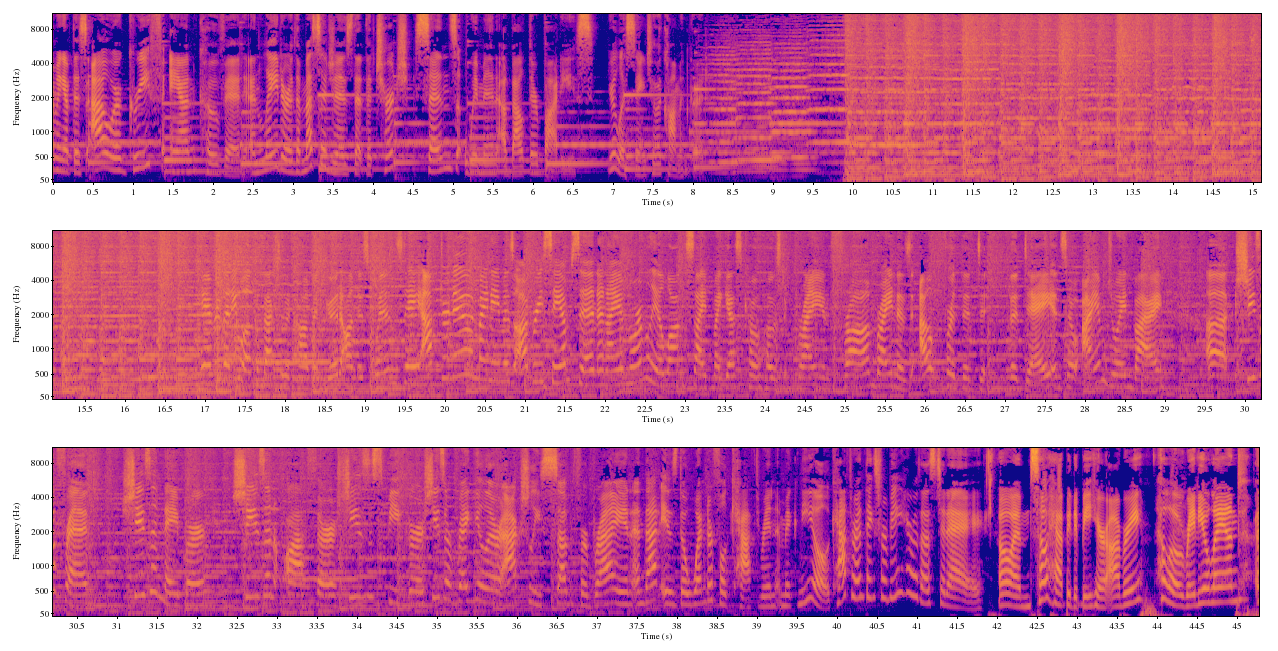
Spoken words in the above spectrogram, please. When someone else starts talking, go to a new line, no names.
Coming up this hour, grief and COVID. And later, the messages that the church sends women about their bodies. You're listening to The Common Good. Hey, everybody, welcome back to The Common Good on this Wednesday afternoon. My name is Aubrey Sampson, and I am normally alongside my guest co host, Brian Fromm. Brian is out for the, d- the day, and so I am joined by uh, she's a friend, she's a neighbor, she's an author, she's a speaker, she's a regular, actually, sub for Brian, and that is the wonderful Catherine McNeil. Catherine, thanks for being here with us today.
Oh, I'm so happy to be here, Aubrey. Hello, Radioland.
